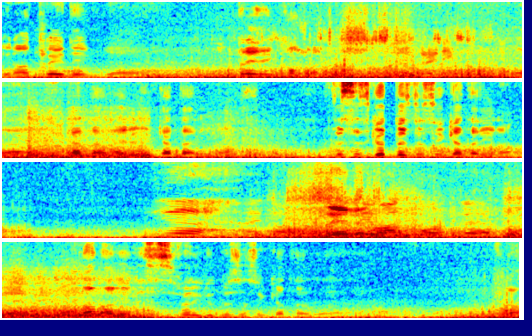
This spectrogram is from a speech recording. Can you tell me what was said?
you know trading uh, trading company. Yeah, training. Uh, in Qatar. I live in Qatar. You know. This is good business in Qatar. You know. Yeah, I know. Really? Everyone work there. Everyone. No, no, really, this is very good business in Qatar. Uh, you know.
